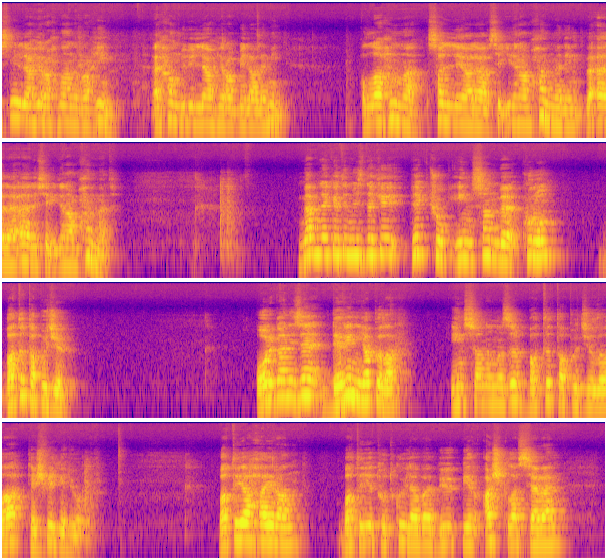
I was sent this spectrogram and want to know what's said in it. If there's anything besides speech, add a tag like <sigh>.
Bismillahirrahmanirrahim. Elhamdülillahi Rabbil alemin. Allahümme salli ala seyyidina Muhammedin ve ala ali seyyidina Muhammed. Memleketimizdeki pek çok insan ve kurum batı tapıcı. Organize derin yapılar insanımızı batı tapıcılığa teşvik ediyorlar. Batıya hayran, batıyı tutkuyla ve büyük bir aşkla seven,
